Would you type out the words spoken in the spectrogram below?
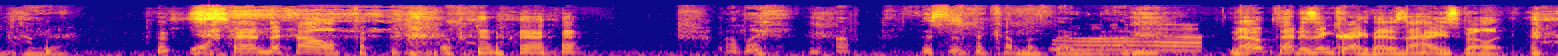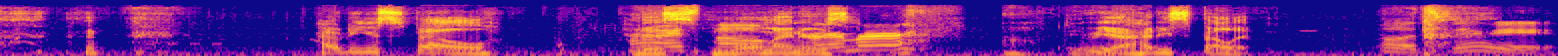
dear. Send help. I'm like, oh, this has become a thing now. nope, that is incorrect. That is not how you spell it. how do you spell How this spell mole miners? murmur? Oh, yeah, how do you spell it? Well, it's very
